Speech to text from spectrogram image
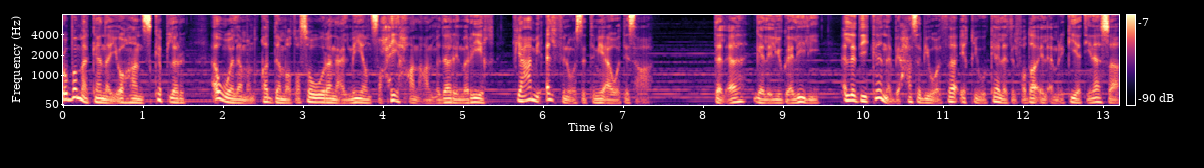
ربما كان يوهانس كيبلر أول من قدم تصورا علميا صحيحا عن مدار المريخ في عام 1609 تلاه جاليليو جاليلي الذي كان بحسب وثائق وكالة الفضاء الأمريكية ناسا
